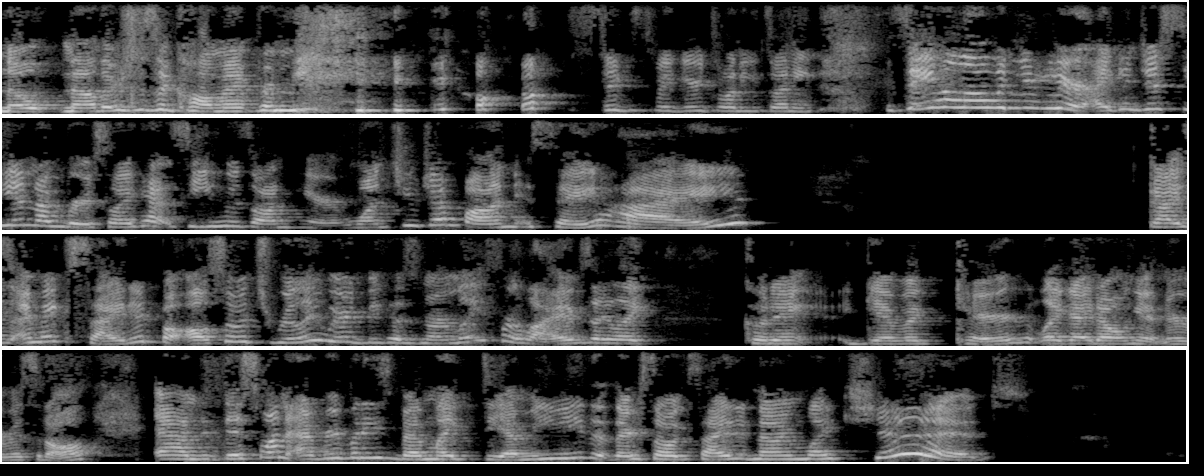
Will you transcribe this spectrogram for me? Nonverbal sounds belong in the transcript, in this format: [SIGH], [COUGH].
Nope, now there's just a comment from me. [LAUGHS] Six figure 2020. Say hello when you're here. I can just see a number, so I can't see who's on here. Once you jump on, say hi. Guys, I'm excited, but also it's really weird because normally for lives, I like couldn't give a care. Like I don't get nervous at all. And this one, everybody's been like DMing me that they're so excited. Now I'm like, shit.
